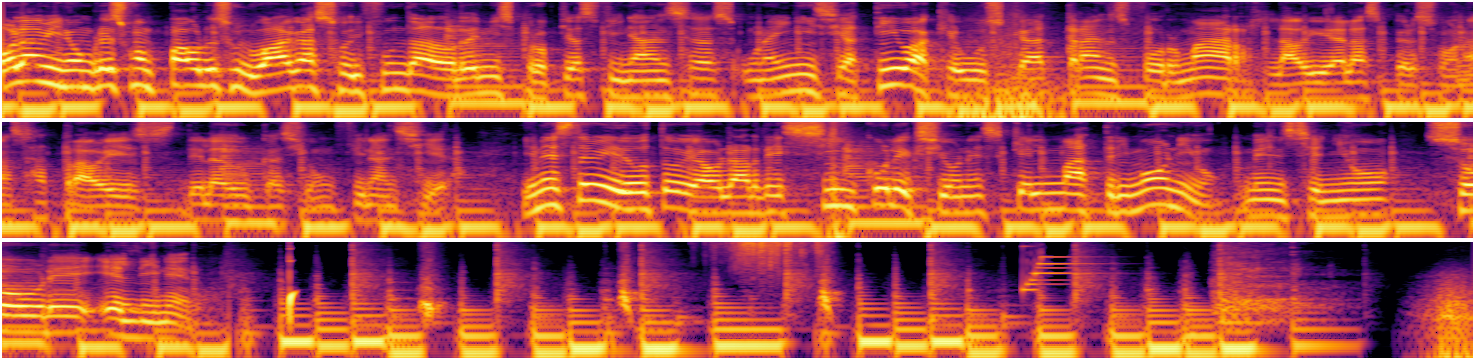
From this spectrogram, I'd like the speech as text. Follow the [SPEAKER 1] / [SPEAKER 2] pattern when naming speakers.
[SPEAKER 1] Hola, mi nombre es Juan Pablo Zuluaga, soy fundador de Mis Propias Finanzas, una iniciativa que busca transformar la vida de las personas a través de la educación financiera. Y en este video te voy a hablar de cinco lecciones que el matrimonio me enseñó sobre el dinero.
